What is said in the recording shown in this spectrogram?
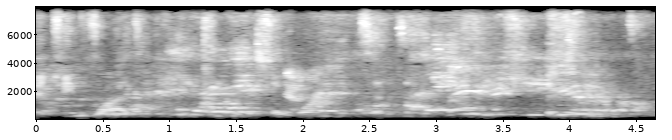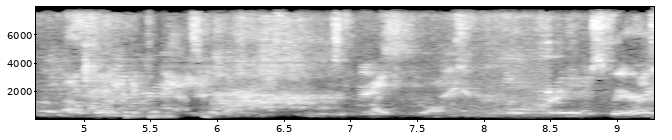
It changes lives. So one, it sets up. But two, uh, one of the things we ask around is to write the walls. Very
